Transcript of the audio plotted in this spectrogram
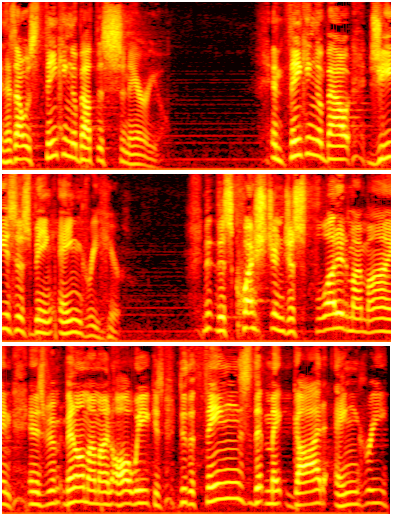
And as I was thinking about this scenario and thinking about Jesus being angry here, this question just flooded my mind and has been on my mind all week is do the things that make God angry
